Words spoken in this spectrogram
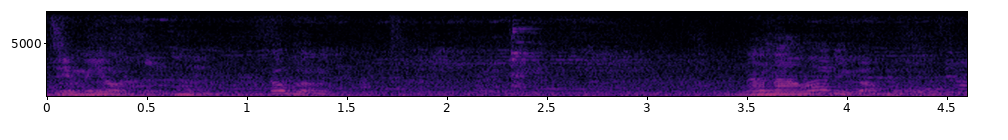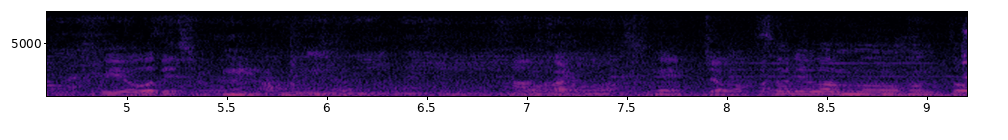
事務用品多分7割はもう不要でしょう、あのわかりますね。じゃあわかるそれはもう本当あ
